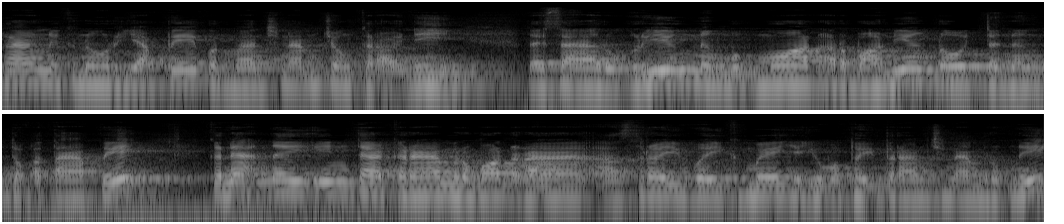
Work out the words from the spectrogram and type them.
ខ្លាំងនៅក្នុងរយៈពេលប្រហែលឆ្នាំចុងក្រោយនេះដោយសាររូបរាងនិងមុខមាត់របស់នាងដូចទៅនឹងតុក្កតាពេកគណៈនៃ Instagram របស់តារាស្រីវ័យក្មេងអាយុ25ឆ្នាំរូបនេះ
